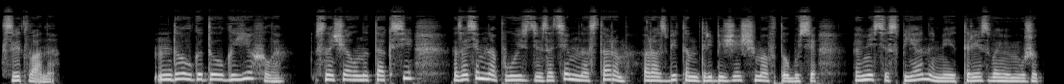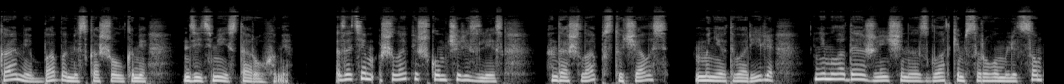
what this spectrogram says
Светлана. Долго-долго ехала. Сначала на такси, затем на поезде, затем на старом разбитом дребезжащем автобусе, вместе с пьяными и трезвыми мужиками, бабами с кошелками, детьми и старухами. Затем шла пешком через лес. Дошла, постучалась. Мне отворили. Немолодая женщина с гладким суровым лицом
